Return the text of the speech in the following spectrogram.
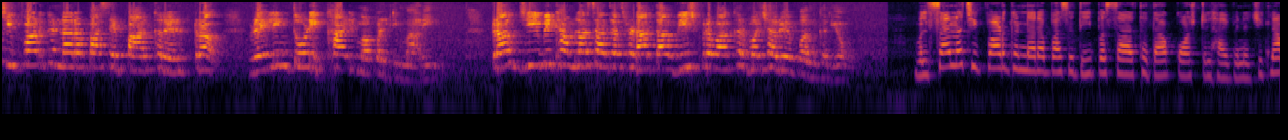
ચીપવાડ ગરનારા પાસે પાર્ક કરેલ ટ્રક રેલિંગ તોડી ખાડીમાં પલટી મારી. ટ્રક જીબી થાંભલા સાથે અથડાતા વીજ પ્રવાહ કર્મચારીઓએ બંધ કર્યો. વલસાડના ચીપવાડ ગરનારા પાસેથી પસાર થતા કોસ્ટલ હાઈવે નજીકના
